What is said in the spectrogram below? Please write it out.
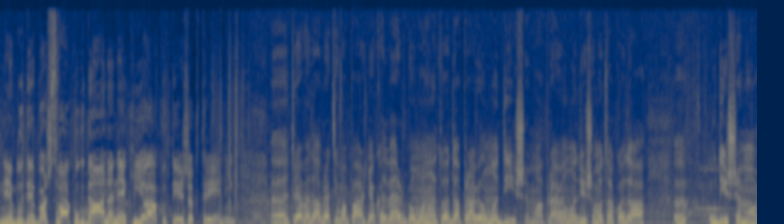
ne bude baš svakog dana neki jako težak trening. E, treba da obratimo pažnju kad vežbamo na to da pravilno dišemo. A pravilno dišemo tako da e, udišemo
